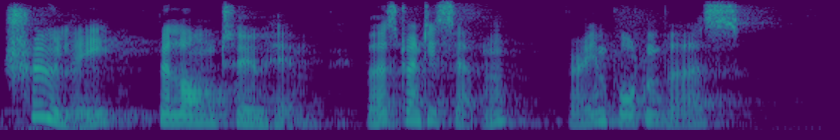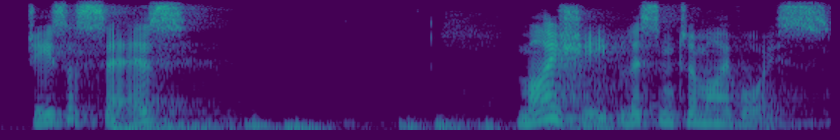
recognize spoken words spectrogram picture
truly belong to him. Verse 27, very important verse, Jesus says, My sheep listen to my voice.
